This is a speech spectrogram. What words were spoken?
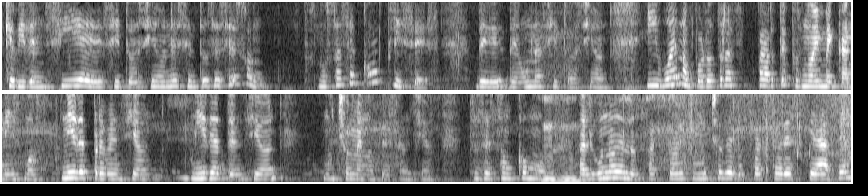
Que evidencie situaciones. Entonces eso pues, nos hace cómplices de, de, una situación. Y bueno, por otra parte, pues no hay mecanismos ni de prevención, ni de atención, mucho menos de sanción. Entonces son como algunos de los factores o muchos de los factores que hacen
